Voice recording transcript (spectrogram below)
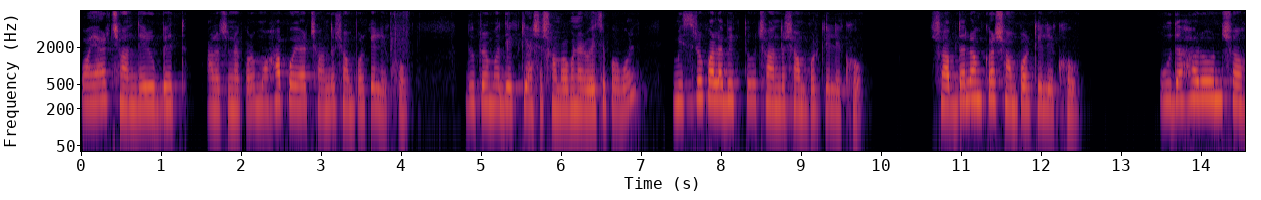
পয়ার ছন্দের রূপভেদ আলোচনা করো। মহাপয়ার ছন্দ সম্পর্কে লেখো। দুটোর মধ্যে একটি আসার সম্ভাবনা রয়েছে প্রবল। মিশ্র কলাবৃত্ত ছন্দ সম্পর্কে লেখো। শব্দালঙ্কার সম্পর্কে লেখো। উদাহরণ সহ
